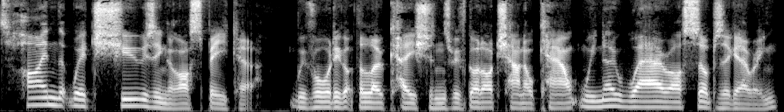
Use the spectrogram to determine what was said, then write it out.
time that we're choosing our speaker we've already got the locations we've got our channel count we know where our subs are going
